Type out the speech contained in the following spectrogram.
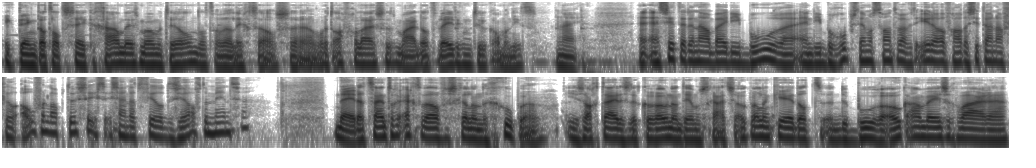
Ik denk dat dat zeker gaande is momenteel. Dat er wellicht zelfs uh, wordt afgeluisterd. Maar dat weet ik natuurlijk allemaal niet. Nee. En, en, zitten er nou bij die boeren en die beroepsdemonstranten waar we het eerder over hadden, zit daar nou veel overlap tussen? Is, zijn dat veel dezelfde mensen? Nee, dat zijn toch echt wel verschillende groepen. Je zag tijdens de coronademonstratie ook wel een keer dat de boeren ook aanwezig waren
